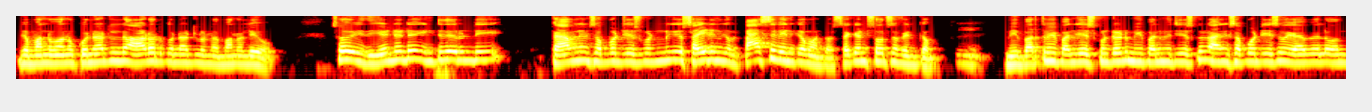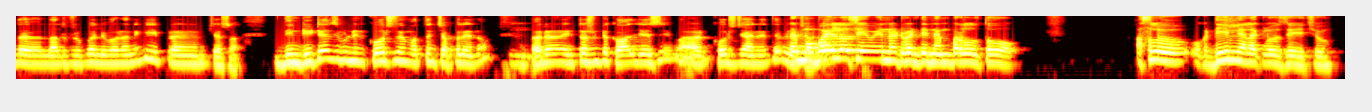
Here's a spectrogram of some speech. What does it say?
ఇంకా మనం మనం కొన్ని వాటిల్లో ఆడవాళ్ళు కొన్ని వాటిలో ఉన్నారు మనం లేవు సో ఇది ఏంటంటే ఇంటి దగ్గర ఉండి ఫ్యామిలీని సపోర్ట్ చేసుకోవడానికి సైడ్ ఇన్కమ్ ప్యాసివ్ ఇన్కమ్ అంటాం సెకండ్ సోర్స్ ఆఫ్ ఇన్కమ్. మీ భర్త మీ పని చేసుకుంటాడు మీ పని మీరు చేసుకుని ఆయనకి సపోర్ట్ చేసి యాభై వేల వంద లక్ష రూపాయలు ఇవ్వడానికి ప్రయాణం చేస్తాం. దీని డీటెయిల్స్ ఇప్పుడు నేను కోర్సు మొత్తం చెప్పలేను. ఉమ్. ఎవరైనా ఇంట్రెస్ట్ ఉంటే కాల్ చేసి మన కోర్స్ జాయిన్ అయితే మొబైల్లో సేవ్ అయినటువంటి నెంబర్లతో అసలు ఒక డీల్ని ఎలా క్లోజ్ చేయొచ్చు?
